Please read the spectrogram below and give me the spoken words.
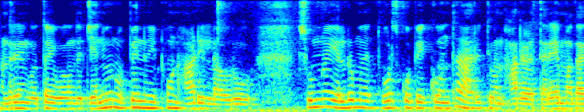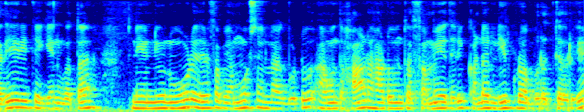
ಅಂದರೆ ಏನು ಗೊತ್ತಾ, ಇವಾಗ ಒಂದು ಜೆನ್ಯೂನ್ ಒಪಿನಿಯನ್ ಇಟ್ಕೊಂಡು ಹಾಡಿಲ್ಲ ಅವರು. ಸುಮ್ಮನೆ ಎಲ್ಲರ ಮುಂದೆ ತೋರಿಸ್ಕೋಬೇಕು ಅಂತ ಆ ರೀತಿ ಒಂದು ಹಾಡು ಹೇಳ್ತಾರೆ. ಮತ್ತು ಅದೇ ರೀತಿಯಾಗಿ ಏನು ಗೊತ್ತಾ, ನೀವು ನೀವು ನೋಡಿದ್ರೆ ಸ್ವಲ್ಪ ಎಮೋಷನಲ್ ಆಗಿಬಿಟ್ಟು ಆ ಒಂದು ಹಾಡು ಹಾಡುವಂಥ ಸಮಯದಲ್ಲಿ ಕಣ್ಣಲ್ಲಿ ನೀರು ಕೂಡ ಬರುತ್ತೆ ಅವ್ರಿಗೆ.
